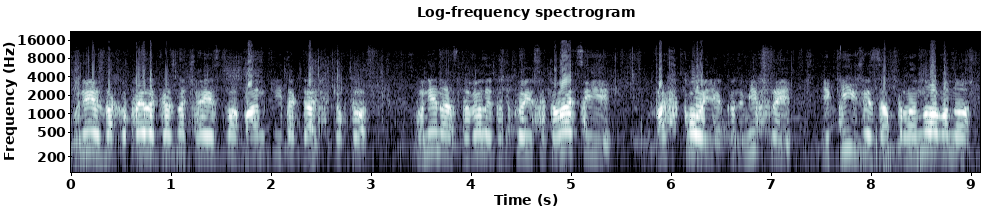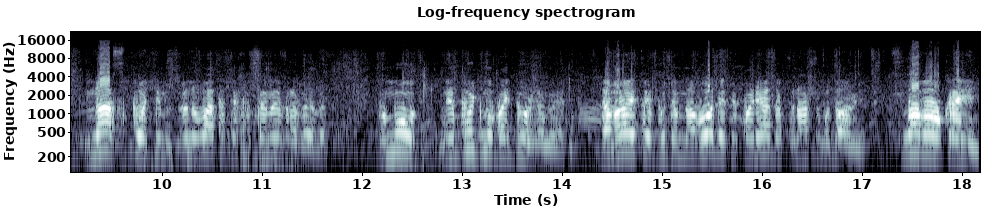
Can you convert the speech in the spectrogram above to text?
Вони захопили казначейство, банки і так далі. Тобто вони нас довели до такої ситуації важкої, економічної, в якій же заплановано нас потім звинуватити, що це ми зробили. Тому не будьмо байдужими. Давайте будемо наводити порядок в нашому домі. Слава Україні!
